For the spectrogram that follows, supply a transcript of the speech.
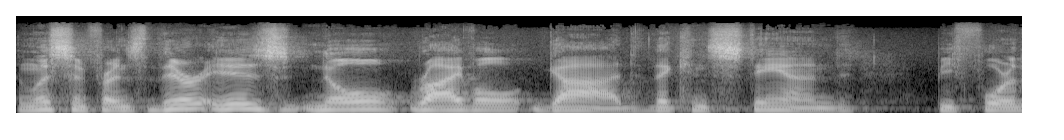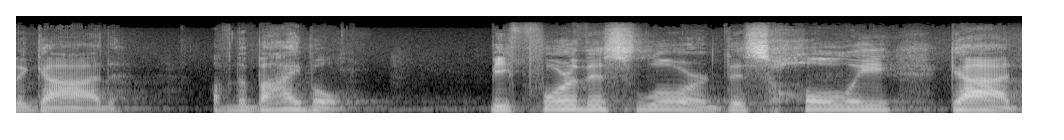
And listen, friends, there is no rival God that can stand before the God of the Bible, before this Lord, this holy God.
